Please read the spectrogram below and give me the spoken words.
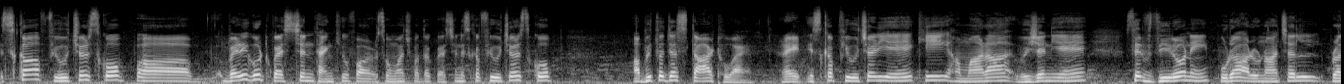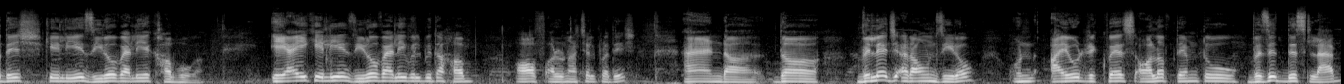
इसका future scope very good question thank you for so much for the question इसका फ्यूचर स्कोप अभी तो जस्ट स्टार्ट हुआ है राइट right? इसका फ्यूचर ये है कि हमारा विजन ये है सिर्फ़ ज़ीरो नहीं, पूरा अरुणाचल प्रदेश के लिए ज़ीरो वैली एक हब होगा। एआई के लिए Ziro valley will be the hub of Arunachal Pradesh. And the village around Ziro उन I would request all of them to visit this lab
